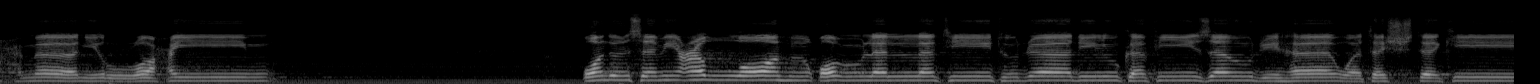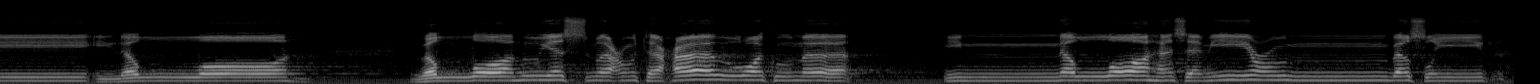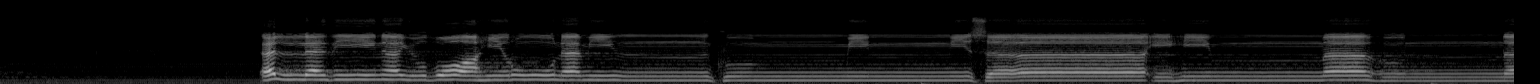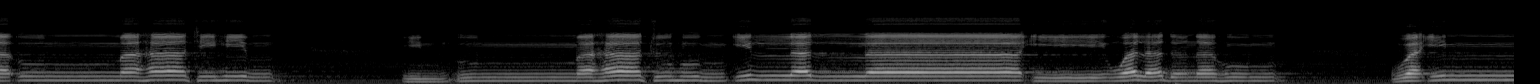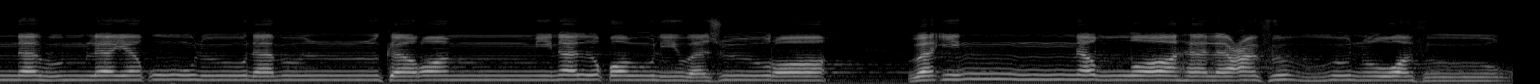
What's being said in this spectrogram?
الرحمن الرحيم. قد سمع الله قول التي تجادلك في زوجها وتشتكي إلى الله والله يسمع تحاوركما. إن الله سميع بصير الذين يظاهرون منكم من نسائهم ما هن أمهاتهم إن أمهاتهم إلا اللائي ولدنهم وإنهم ليقولون منكرا من القول وزورا وإن الله لعفو غفور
